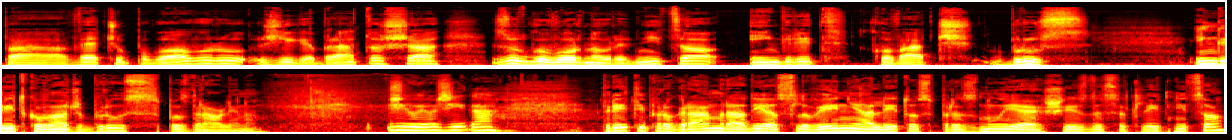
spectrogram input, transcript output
pa več v pogovoru Žige Bratoša z odgovorno urednico Ingrid Kovač Brus. Ingrid Kovač Brus, pozdravljena. Živijo žiga. Tretji program Radia Slovenija letos praznuje 60-letnico.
